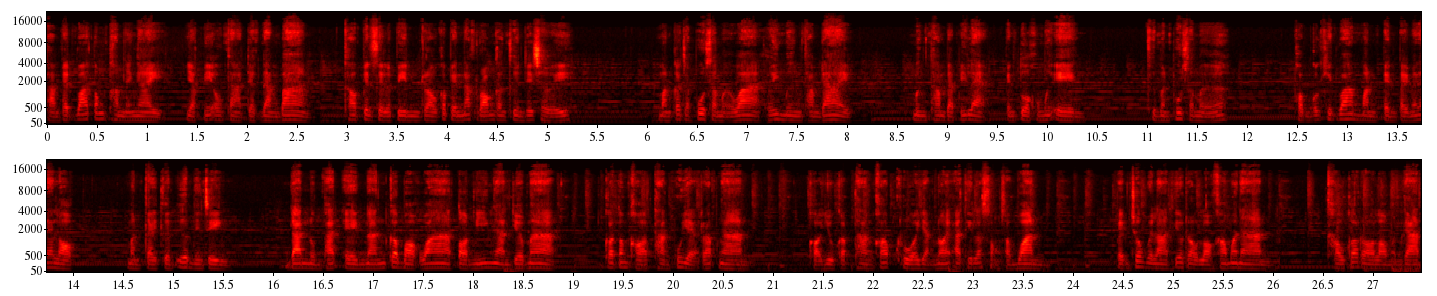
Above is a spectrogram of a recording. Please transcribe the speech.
ถามแพทว่าต้องทำยังไง อยากมีโอกาสอยากดังบ้าง เขาเป็นศิลปินเราก็เป็นนักร้องกลางคืนเฉยๆมันก็จะพูดเสมอว่าเฮ้ยมึงทำได้ มึงทำแบบนี้แหละ เป็นตัวของมึงเอง คือมันพูดเสมอ ผมก็คิดว่ามันเป็นไปไม่ได้หรอก มันไกลเกินเอื้อมจริง ๆ ด้านหนุ่มพัดเองนั้นก็บอกว่าตอนนี้งานเยอะมาก ก็ต้องขอทางผู้ใหญ่รับงาน ขออยู่กับทางครอบครัวอย่างน้อยอาทิตย์ละสองสาวัน เป็นช่วงเวลาที่เรารอเขามานาน เขาก็รอเราเหมือนกัน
